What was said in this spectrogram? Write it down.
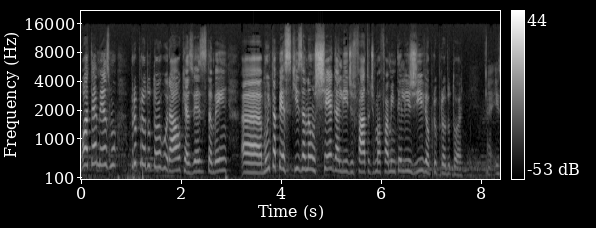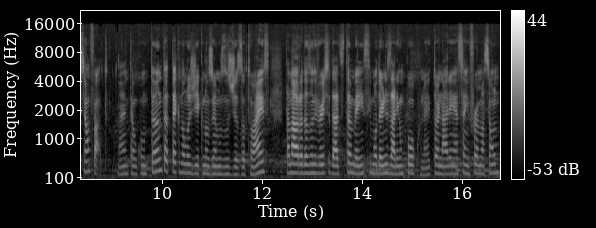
ou até mesmo para o produtor rural, que às vezes também uh, muita pesquisa não chega ali de fato de uma forma inteligível para o produtor. É, isso é um fato. Né? Então, com tanta tecnologia que nós vemos nos dias atuais, está na hora das universidades também se modernizarem um pouco né? e tornarem essa informação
